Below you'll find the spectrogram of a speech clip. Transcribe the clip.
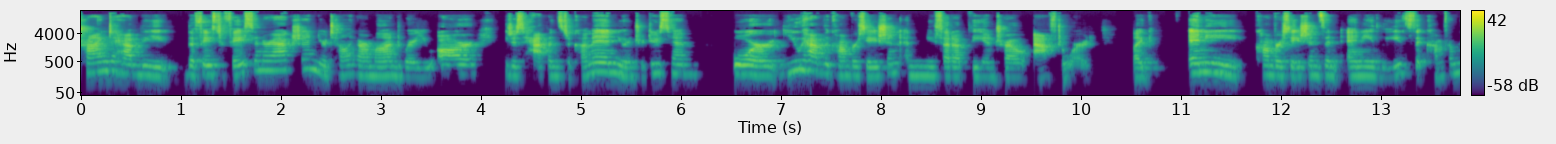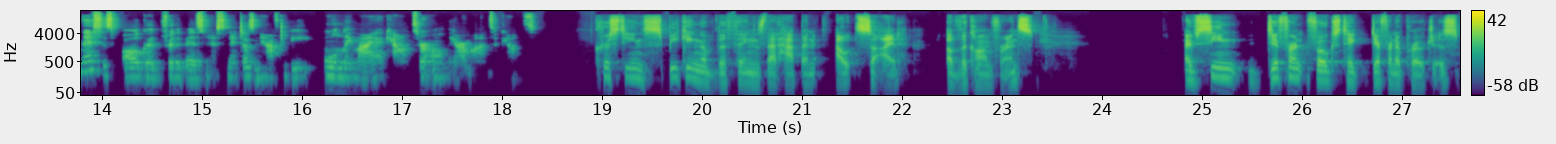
trying to have the the face-to-face interaction. You're telling armand where you are. He just happens to come in. You introduce him. Or you have the conversation and you set up the intro afterward. Like any conversations and any leads that come from this is all good for the business. And it doesn't have to be only my accounts or only armand's accounts. Christine speaking of the things that happen outside of the conference i've seen different folks take different approaches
